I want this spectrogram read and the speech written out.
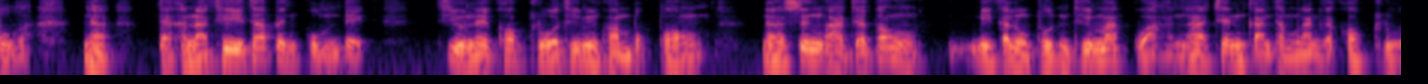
ตัวนะแต่ขณะที่ถ้าเป็นกลุ่มเด็กที่อยู่ในครอบครัวที่มีความบกพร่องนะซึ่งอาจจะต้องมีการลงทุนที่มากกว่านะเช่นการทำงานกับครอบครัว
